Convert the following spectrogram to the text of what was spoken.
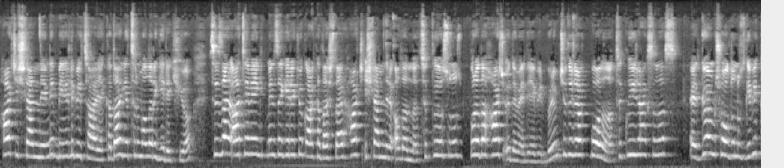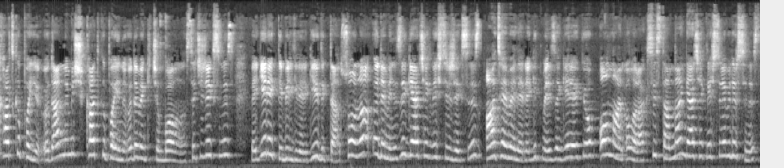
harç işlemlerini belirli bir tarihe kadar yatırmaları gerekiyor. Sizler ATM'ye gitmenize gerek yok arkadaşlar. Harç işlemleri alanına tıklıyorsunuz. Burada harç ödeme diye bir bölüm çıkacak. Bu alana tıklayacaksınız. Evet görmüş olduğunuz gibi katkı payı ödenmemiş. Katkı payını ödemek için bu alanı seçeceksiniz ve gerekli bilgileri girdikten sonra ödemenizi gerçekleştireceksiniz. ATM'lere gitmenize gerek yok. Online olarak sistemden gerçekleştirebilirsiniz.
